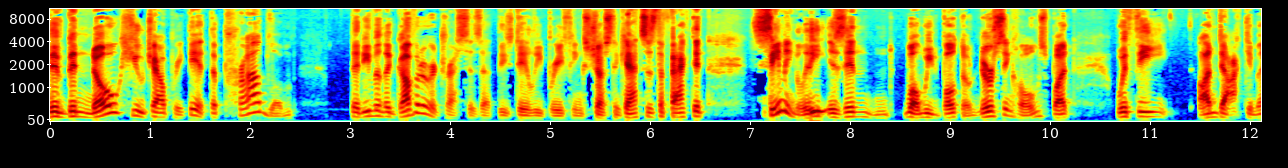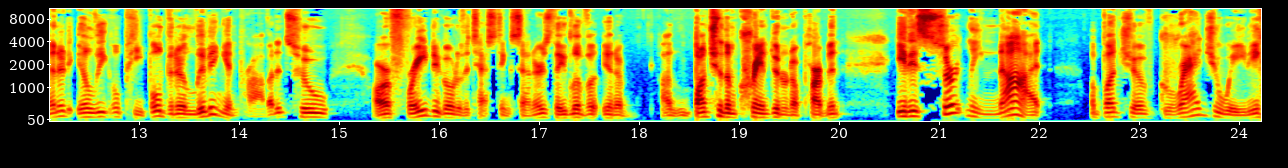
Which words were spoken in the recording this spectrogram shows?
have been no huge outbreak there. The problem that even the governor addresses at these daily briefings, Justin Katz, is the fact that seemingly is in well, we both know nursing homes, but with the undocumented, illegal people that are living in Providence who are afraid to go to the testing centers. They live in a, a bunch of them crammed in an apartment. It is certainly not a bunch of graduating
